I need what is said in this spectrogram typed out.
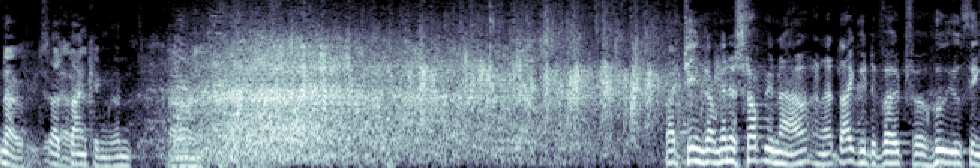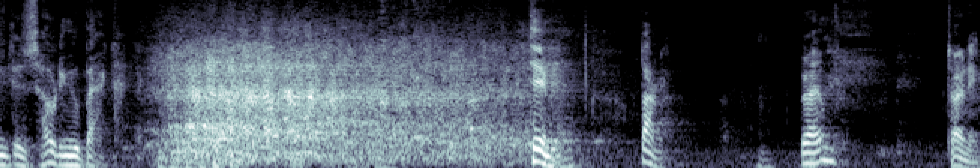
No, You just- oh, banking then. Um, but teams, I'm going to stop you now, and I'd like you to vote for who you think is holding you back. Tim. Barry. Graham. Tony.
